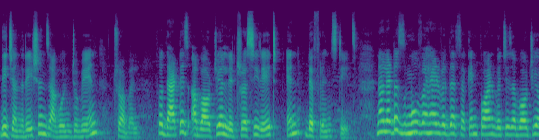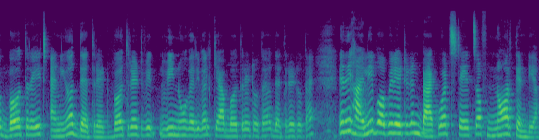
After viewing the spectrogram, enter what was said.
the generation are going to be in trouble so that is about your literacy rate in different states now let is move ahead with the second point which is about your birth rate and your death rate birth rate we know very well क्या बर्थ रेट होता है और डेथ रेट होता है in the highly populated in backward states of north India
